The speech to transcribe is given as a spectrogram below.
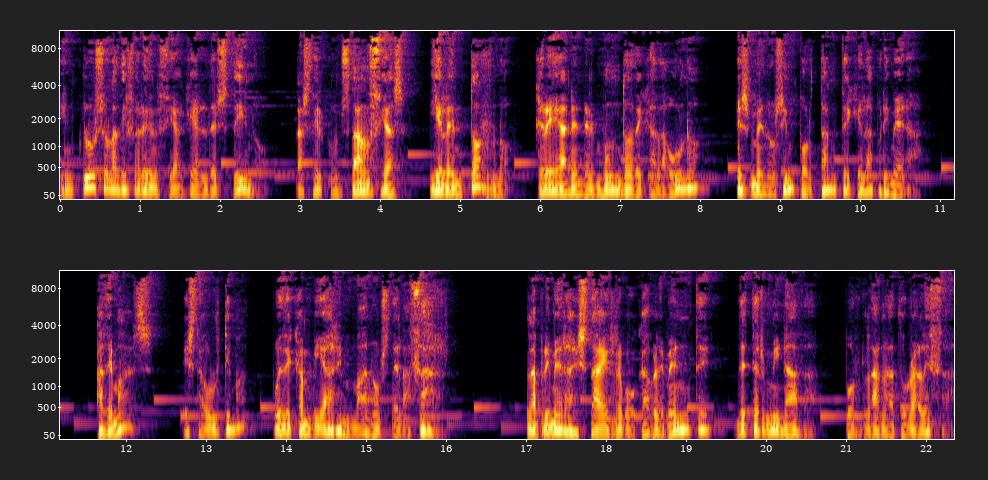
Incluso la diferencia que el destino, las circunstancias y el entorno crean en el mundo de cada uno es menos importante que la primera. Además, esta última puede cambiar en manos del azar. La primera está irrevocablemente determinada por la naturaleza.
